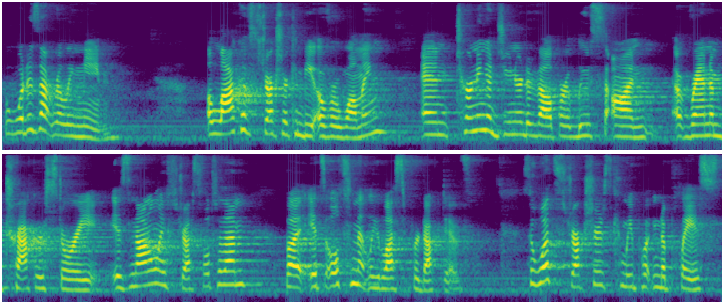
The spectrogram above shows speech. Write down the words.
but what does that really mean? A lack of structure can be overwhelming, and turning a junior developer loose on a random tracker story is not only stressful to them, but it's ultimately less productive. So what structures can we put into place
